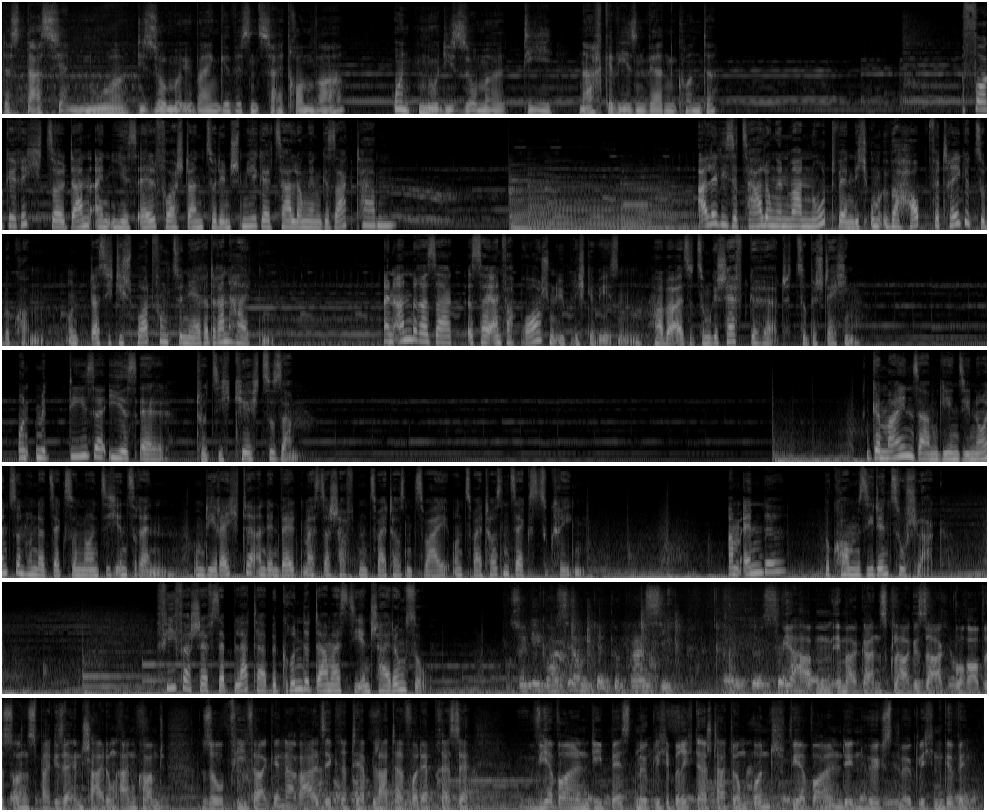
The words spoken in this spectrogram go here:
dass das ja nur die Summe über einen gewissen Zeitraum war und nur die Summe, die nachgewiesen werden konnte. Vor Gericht soll dann ein ISL-Vorstand zu den Schmiergeldzahlungen gesagt haben, alle diese Zahlungen waren notwendig, um überhaupt Verträge zu bekommen und dass sich die Sportfunktionäre dran halten. Ein anderer sagt, es sei einfach branchenüblich gewesen, habe also zum Geschäft gehört, zu bestechen. Und mit dieser ISL tut sich Kirch zusammen. Gemeinsam gehen sie 1996 ins Rennen, um die Rechte an den Weltmeisterschaften 2002 und 2006 zu kriegen. Am Ende bekommen sie den Zuschlag. FIFA-Chef Sepp Blatter begründet damals die Entscheidung so. Wir haben immer ganz klar gesagt, worauf es uns bei dieser Entscheidung ankommt, so FIFA-Generalsekretär Blatter vor der Presse. Wir wollen die bestmögliche Berichterstattung und wir wollen den höchstmöglichen Gewinn.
